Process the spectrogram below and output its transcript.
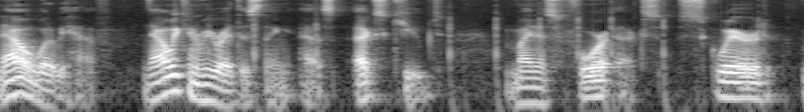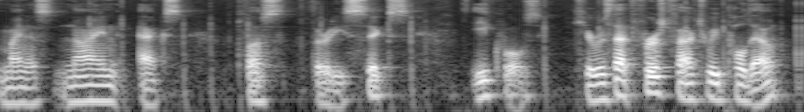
Now what do we have? Now we can rewrite this thing as x cubed minus 4x squared minus 9x plus 36 equals, here was that first factor we pulled out,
